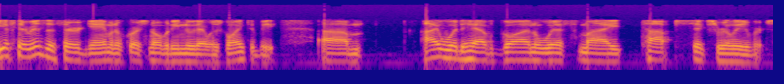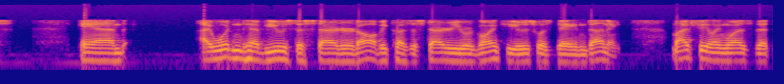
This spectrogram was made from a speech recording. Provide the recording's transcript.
if there is a third game, and of course nobody knew there was going to be, um, I would have gone with my top six relievers. And I wouldn't have used a starter at all because the starter you were going to use was Dane Dunning. My feeling was that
